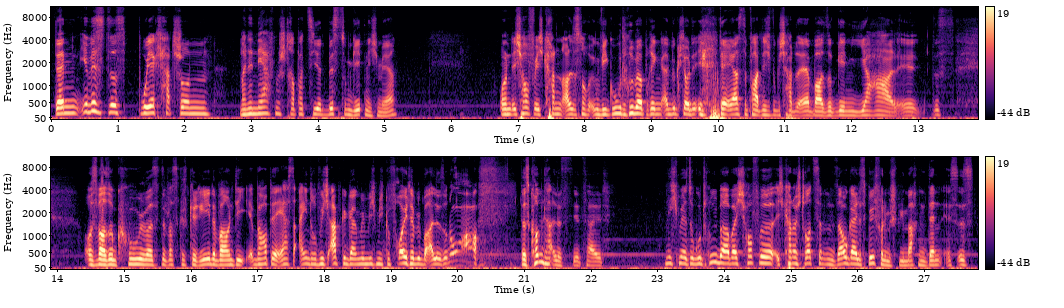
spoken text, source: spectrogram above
Denn ihr wisst, das Projekt hat schon meine Nerven strapaziert bis zum geht nicht mehr. Und ich hoffe, ich kann alles noch irgendwie gut rüberbringen. Also wirklich, Leute, der erste Part, den ich wirklich hatte, er war so genial. Ey. Das, oh, es war so cool, was, was das Gerede war und die, überhaupt der erste Eindruck, wie ich abgegangen bin, wie ich mich gefreut habe über alles. Und oh, das kommt alles jetzt halt nicht mehr so gut rüber, aber ich hoffe, ich kann euch trotzdem ein saugeiles Bild von dem Spiel machen, denn es ist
